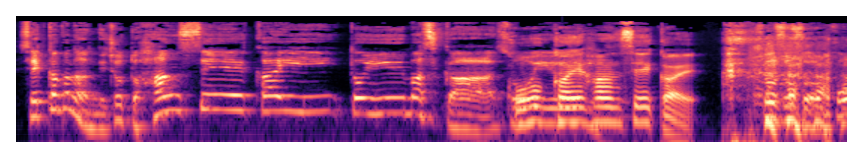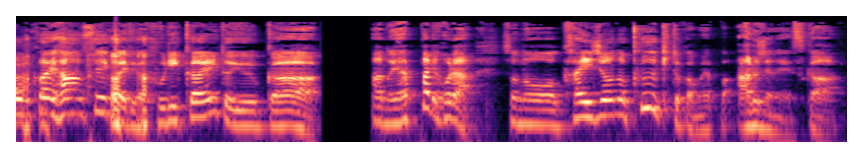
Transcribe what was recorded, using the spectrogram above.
せっかくなんでちょっと反省会と言いますか、そういう公開反省会。そうそうそう、公開反省会というか振り返りというか、あの、やっぱりほら、その会場の空気とかもやっぱあるじゃないですか。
